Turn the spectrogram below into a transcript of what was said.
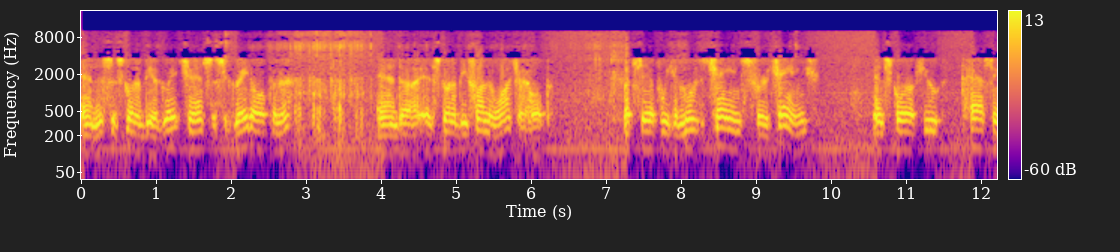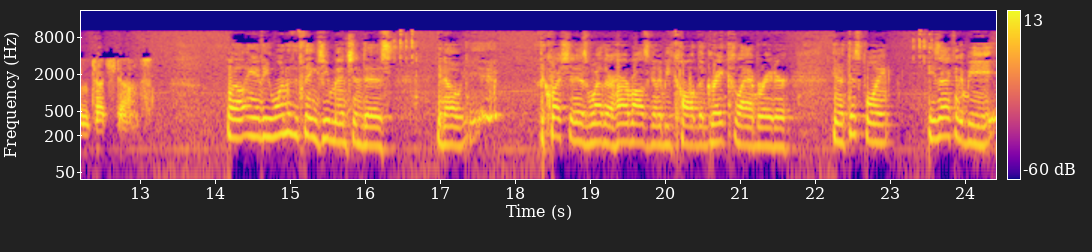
And this is going to be a great chance. It's a great opener. And uh, it's going to be fun to watch, I hope. Let's see if we can move the chains for a change and score a few passing touchdowns. Well, Andy, one of the things you mentioned is, you know, the question is whether Harbaugh is going to be called the great collaborator. You know, at this point, he's not going to be.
